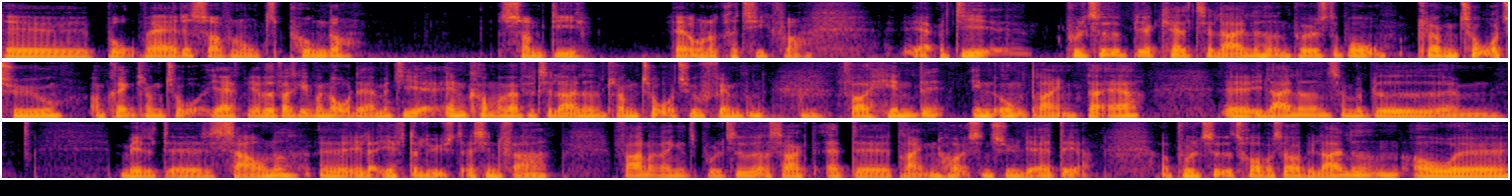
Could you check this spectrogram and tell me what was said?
øh, Bo, hvad er det så for nogle punkter, som de er under kritik for? Ja, de, politiet bliver kaldt til lejligheden på Østerbro kl. 22, omkring kl. 2, ja, jeg ved faktisk ikke, hvornår det er, men de ankommer i hvert fald til lejligheden kl. 22.15 mm. for at hente en ung dreng, der er øh, i lejligheden, som er blevet øh, meldt øh, savnet øh, eller efterlyst af sin far. Faren har ringet til politiet og sagt, at øh, drengen højst sandsynligt er der. Og politiet tropper så op i lejligheden og øh,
